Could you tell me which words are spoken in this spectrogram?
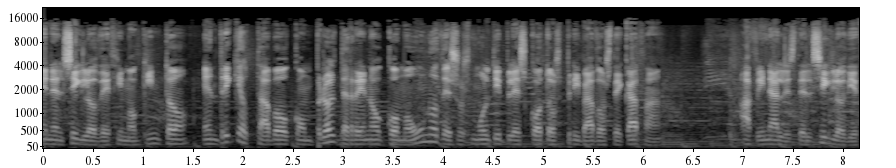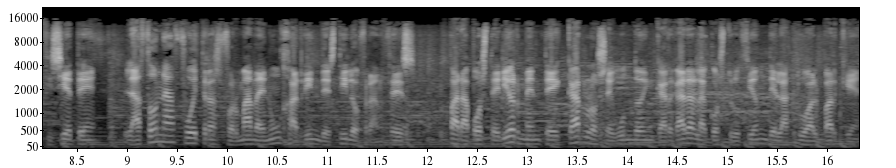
En el siglo XV, Enrique VIII compró el terreno como uno de sus múltiples cotos privados de caza. A finales del siglo XVII, la zona fue transformada en un jardín de estilo francés, para posteriormente Carlos II encargar a la construcción del actual parque.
